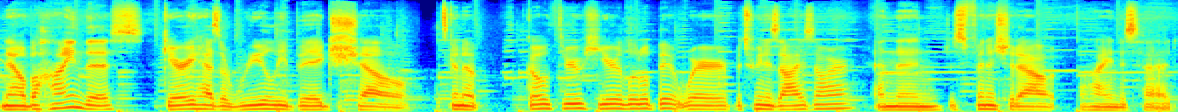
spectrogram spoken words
Now behind this, Gary has a really big shell. It's gonna go through here a little bit where between his eyes are and then just finish it out behind his head.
